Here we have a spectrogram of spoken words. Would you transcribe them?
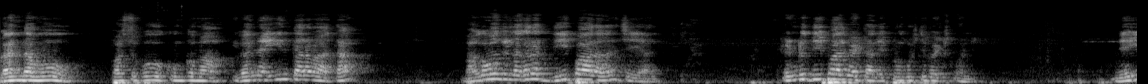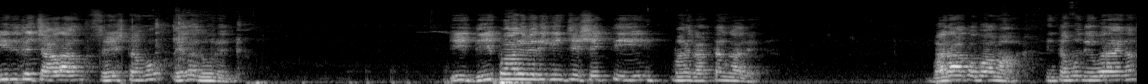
గంధము పసుపు కుంకుమ ఇవన్నీ అయిన తర్వాత భగవంతుడి దగ్గర దీపారాధన చేయాలి. రెండు దీపాలు పెట్టాలి ఇప్పుడు గుర్తుపెట్టుకోండి. నెయ్యిదితే చాలా శ్రేష్టము లేదా నూనెది. ఈ దీపాలు వెలిగించే శక్తి మనకు అర్థం కాలే. బరాక్ ఒబామా ఇంతకుముందు ఎవరైనా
